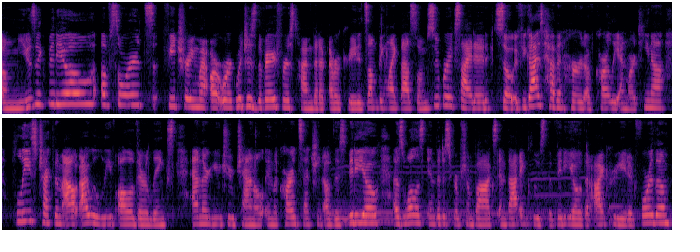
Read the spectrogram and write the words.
a music video of sorts featuring my artwork, which is the very first time that I've ever created something like that, so I'm super excited. So if you guys haven't heard of Carly and Martina, please check them out. I will leave all of their links and their YouTube channel in the card section of this video, as well as in the description box, and that includes the video that I created for them.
